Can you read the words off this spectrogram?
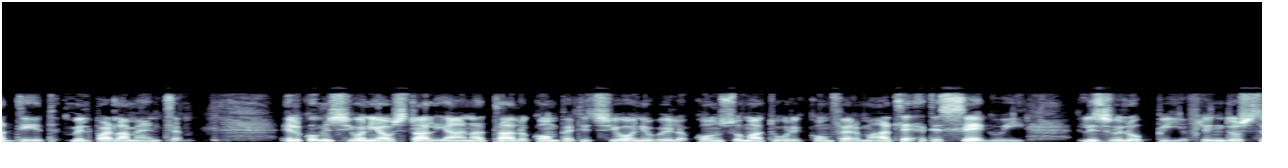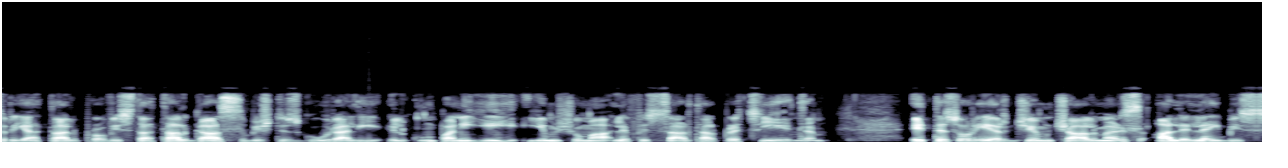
għaddiet mill-Parlament. Il-Kummissjoni Awstraljana tal-Kompetizzjoni u l-Konsumatur ikkonfermat li qed issegwi l-iżviluppi fl-industrija tal-provista tal-gass biex tiżgura li l-kumpaniji jimxu ma' l-iffissar tal-prezzijiet. It-Teżorier Jim Chalmers qal lill-ABC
